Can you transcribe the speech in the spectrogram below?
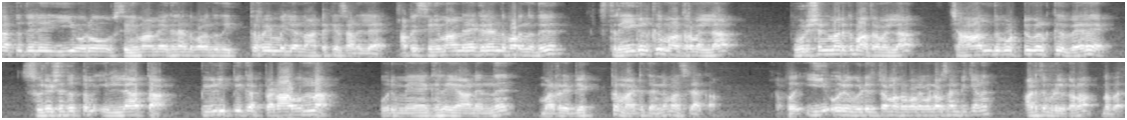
സത്യത്തിൽ ഈ ഒരു സിനിമാ മേഖല എന്ന് പറയുന്നത് ഇത്രയും വലിയ നാറ്റക്കേസാണ് അല്ലേ അപ്പൊ ഈ സിനിമാ മേഖല എന്ന് പറയുന്നത് സ്ത്രീകൾക്ക് മാത്രമല്ല പുരുഷന്മാർക്ക് മാത്രമല്ല ചാന്ത് പൊട്ടുകൾക്ക് വരെ സുരക്ഷിതത്വം ഇല്ലാത്ത പീഡിപ്പിക്കപ്പെടാവുന്ന ഒരു മേഖലയാണെന്ന് വളരെ വ്യക്തമായിട്ട് തന്നെ മനസ്സിലാക്കാം. അപ്പൊ ഈ ഒരു വീഡിയോ മാത്രം പറഞ്ഞുകൊണ്ട് അവസാനിപ്പിക്കുകയാണ്. അടുത്ത വീഡിയോയിൽ കാണാം. ബൈ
